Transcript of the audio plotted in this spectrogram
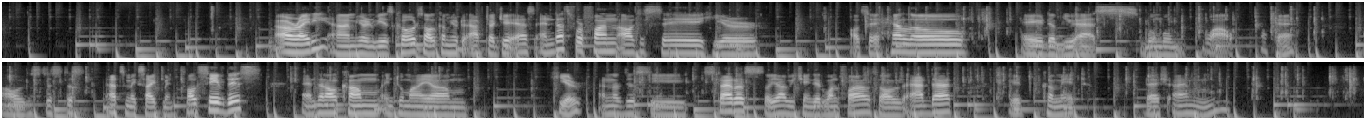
Alrighty, I'm here in VS Code, so I'll come here to app.js, and that's for fun. I'll just say here, I'll say hello AWS. Boom, boom. Wow. Okay. I'll just just just add some excitement. So I'll save this, and then I'll come into my um, here, and I'll just see status. So yeah, we changed that one file, so I'll add that. Git commit dash m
